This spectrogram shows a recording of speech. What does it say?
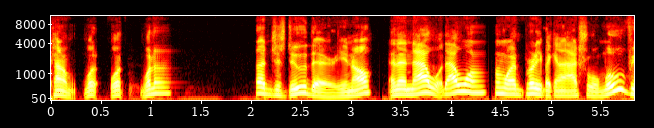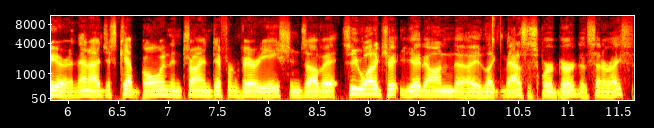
kind of what, what, what I just do there, you know? And then that that one went pretty like an actual move here, and then I just kept going and trying different variations of it. So, you want to get on uh, like Madison Square Garden at center ice?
